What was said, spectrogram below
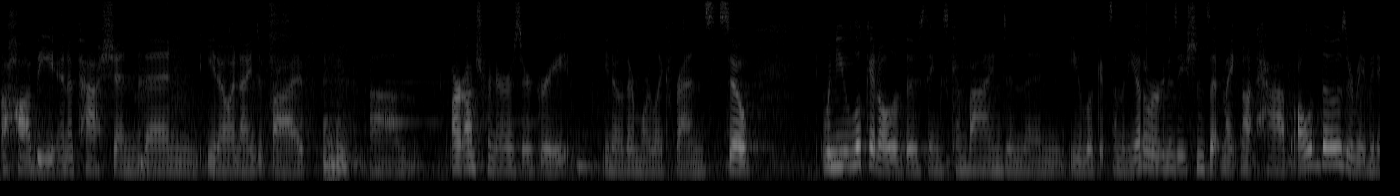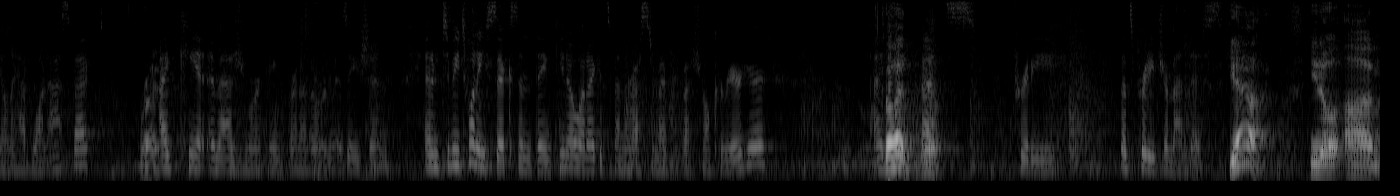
a hobby and a passion than, you know, a nine to 5 Mm-hmm. Um, our entrepreneurs are great. You know, they're more like friends. So when you look at all of those things combined and then you look at some of the other organizations that might not have all of those or maybe they only have one aspect Right. i can't imagine working for another organization. And to be 26 and think you know what? I could spend the rest of my professional career here i Go ahead, yeah. that's pretty that's pretty tremendous. Yeah, you know, um,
